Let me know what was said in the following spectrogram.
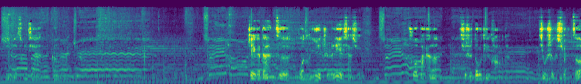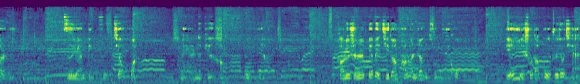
你比从前更美。这个单子我能一直列下去。说白了，其实都挺好的，就是个选择而已。资源禀赋交换，每个人的偏好不一样。考虑时别被极端化论证所迷惑，别一说到不追究钱。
